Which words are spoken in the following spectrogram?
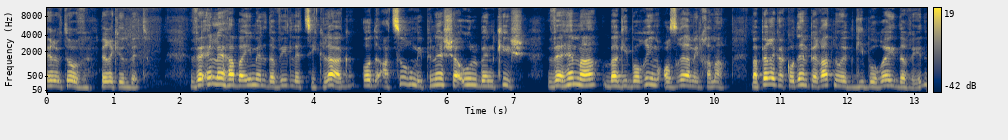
ערב טוב, פרק י"ב. ואלה הבאים אל דוד לצקלג, עוד עצור מפני שאול בן קיש, והמה בגיבורים עוזרי המלחמה. בפרק הקודם פירטנו את גיבורי דוד,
